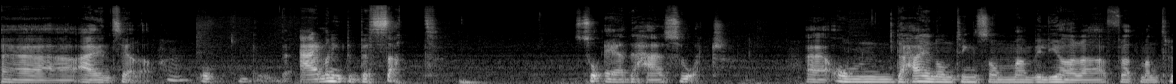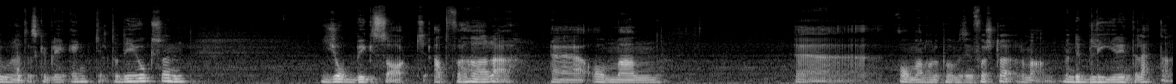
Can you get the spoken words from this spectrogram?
eh, är jag intresserad av. Mm. Och är man inte besatt så är det här svårt. Eh, om det här är någonting som man vill göra för att man tror att det ska bli enkelt. Och det är ju också en jobbig sak att få höra eh, om man eh, om man håller på med sin första roman. Men det blir inte lättare.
